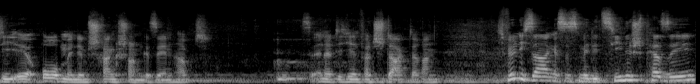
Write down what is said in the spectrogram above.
die ihr oben in dem Schrank schon gesehen habt. Das erinnert dich jedenfalls stark daran. Ich will nicht sagen, es ist medizinisch per se,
